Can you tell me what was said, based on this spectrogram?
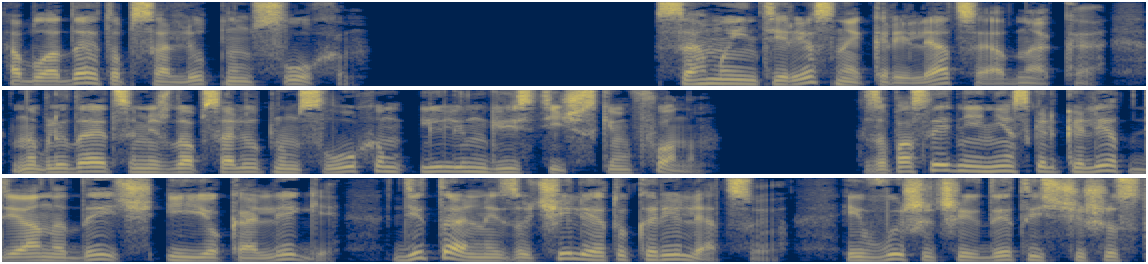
обладают абсолютным слухом. Самая интересная корреляция, однако, наблюдается между абсолютным слухом и лингвистическим фоном. За последние несколько лет Диана Дейч и ее коллеги детально изучили эту корреляцию, и в вышедшей в 2006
